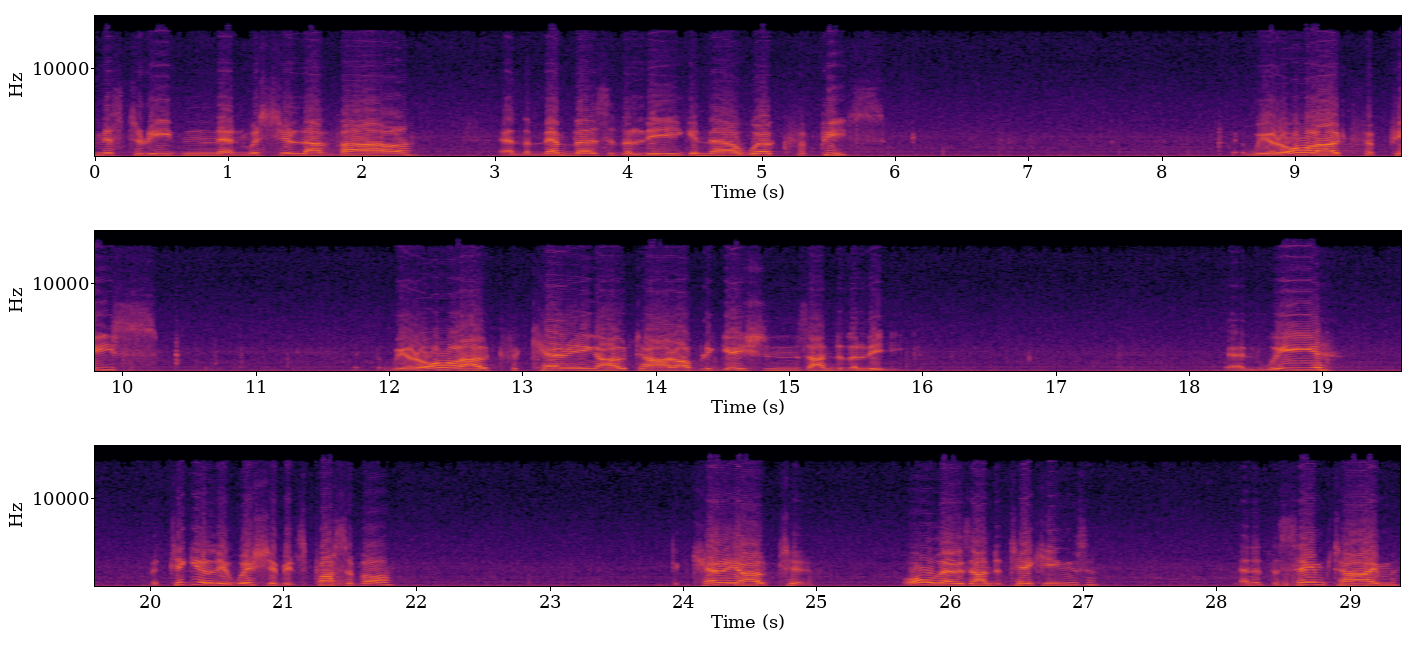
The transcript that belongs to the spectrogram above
Mr. Eden and Monsieur Laval and the members of the League in their work for peace. We're all out for peace. We're all out for carrying out our obligations under the League. And we particularly wish, if it's possible, to carry out uh, all those undertakings and at the same time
